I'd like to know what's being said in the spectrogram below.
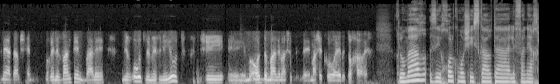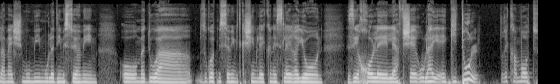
בני אדם שהם רלוונטיים, בעלי נראות ומבניות, שהיא אה, מאוד דומה למה, ש, למה שקורה בתוך הרחם. כלומר, זה יכול, כמו שהזכרת, לפענח למש מומים מולדים מסוימים, או מדוע זוגות מסוימים מתקשים להיכנס להיריון. זה יכול אה, לאפשר אולי אה, גידול רקמות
